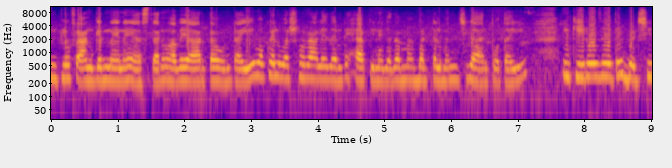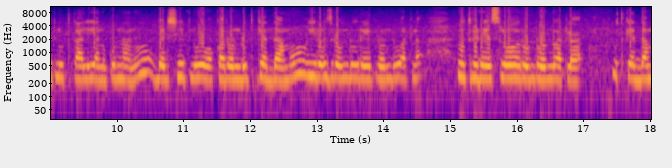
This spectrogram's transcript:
ఇంట్లో ఫ్యాన్ కింద అయినా వేస్తాను అవే ఆరుతూ ఉంటాయి. ఒకవేళ వర్షం రాలేదంటే హ్యాపీనే కదా మా బట్టలు మంచిగా ఆరిపోతాయి. ఇంక ఈరోజు అయితే బెడ్షీట్లు ఉతకాలి అనుకున్నాను. బెడ్షీట్లు ఒక రెండు ఉతికేద్దాము. ఈరోజు రెండు రేపు రెండు అట్లా టూ త్రీ డేస్లో రెండు రెండు అట్లా ఉతికేద్దాం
